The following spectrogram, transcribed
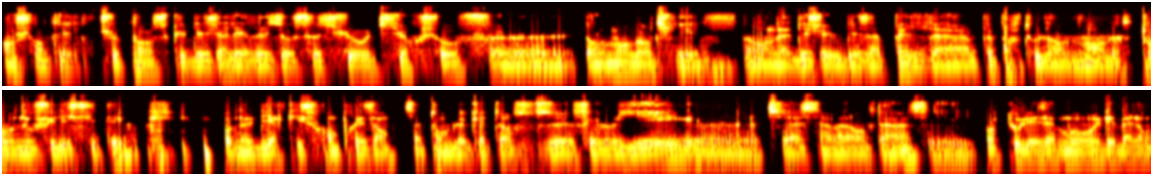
enchanté. Je pense que déjà les réseaux sociaux surchauffent dans le monde entier. On a déjà eu des appels d'un peu partout dans le monde pour nous féliciter pour nous dire qu'ils seront présents. Ça tombe le 14 février, c'est à Saint-Valentin, c'est pour tous les amoureux des ballons.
